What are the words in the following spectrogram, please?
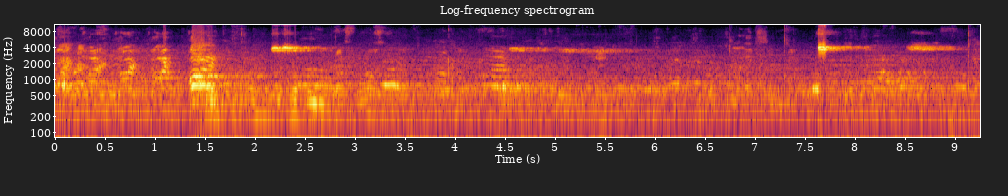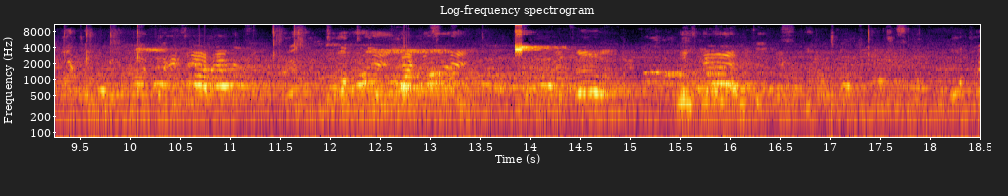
Tight, tight, tight, tight, tight. Rest for us. Left side, yes. I want to get more like, uh, Hands up! uh, what's her name from Organized, whatever, what's his name? It's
